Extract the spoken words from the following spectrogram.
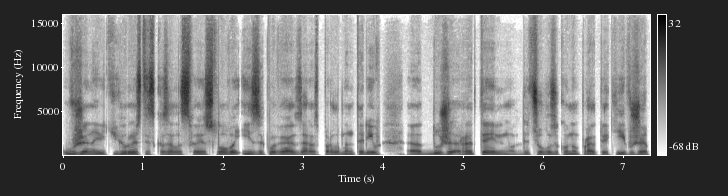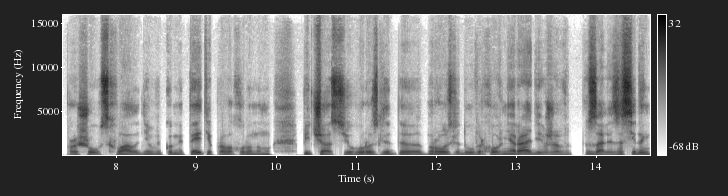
вже навіть юристи сказали своє слово і закликають зараз парламентарів е, дуже ретельно для цього законопроекту, який вже пройшов схвалення в комітеті правоохоронному під час його розгляду, розгляду у Верховній Раді, вже в залі засідань,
